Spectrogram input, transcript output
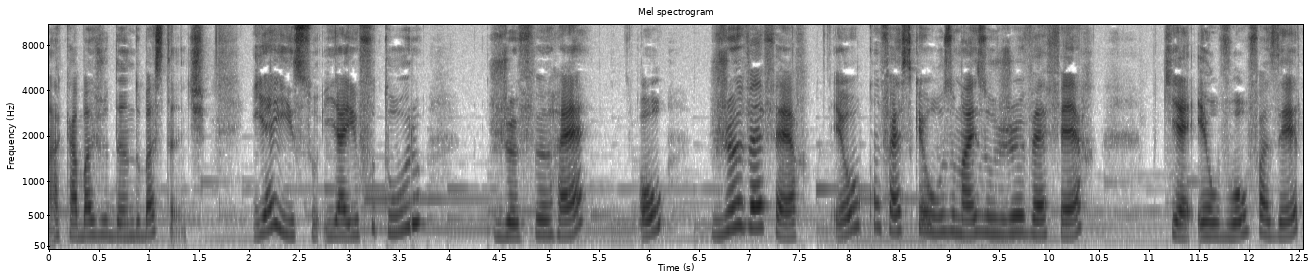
acaba ajudando bastante. E é isso. E aí o futuro, je ferai ou je vais faire. Eu confesso que eu uso mais o je vais faire, que é eu vou fazer,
